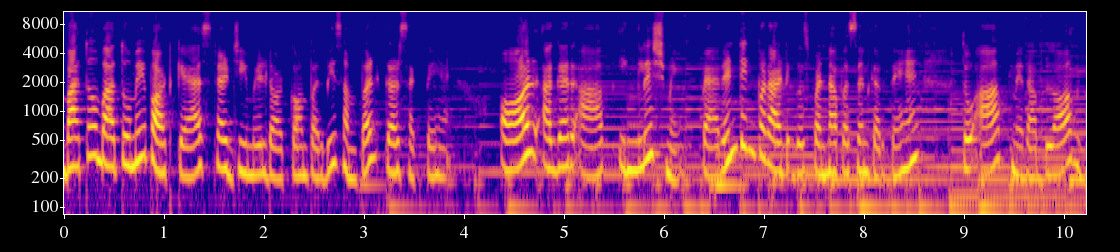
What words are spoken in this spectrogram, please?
बातों बातों में podcast at Gmail dot com पर भी संपर्क कर सकते हैं। और अगर आप इंग्लिश में पेरेंटिंग पर आर्टिकल्स पढ़ना पसंद करते हैं तो आप मेरा ब्लॉग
